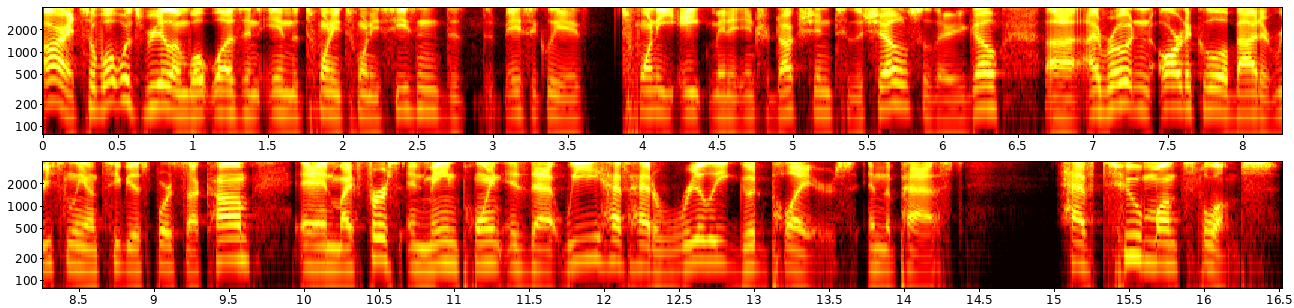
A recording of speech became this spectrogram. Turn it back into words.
All right, so what was real and what wasn't in the 2020 season? This, basically, a 28 minute introduction to the show. So there you go. Uh, I wrote an article about it recently on CBSSports.com, and my first and main point is that we have had really good players in the past have two month slumps.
